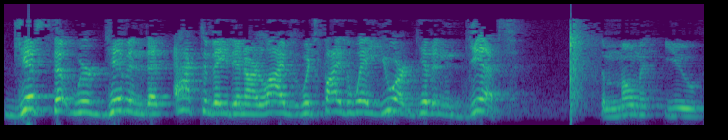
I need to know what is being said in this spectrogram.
gifts that we're given that activate in our lives, which by the way, you are given gifts the moment you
